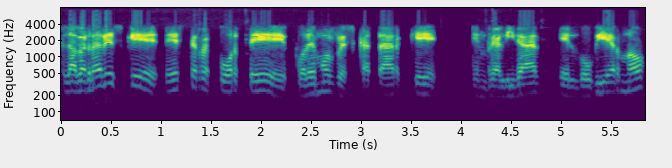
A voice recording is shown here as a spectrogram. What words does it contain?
la verdad es que de este reporte podemos rescatar que en realidad el gobierno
